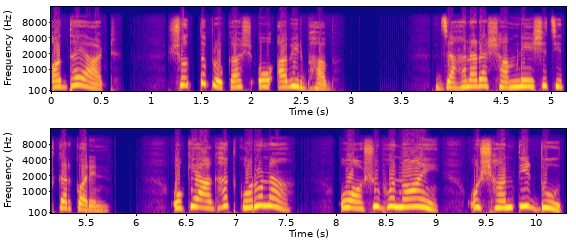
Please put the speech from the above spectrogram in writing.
অধ্যায় আট সত্যপ্রকাশ ও আবির্ভাব। জাহানারা সামনে এসে চিৎকার করেন, ওকে আঘাত করো না! ও অশুভ নয়! ও শান্তির দূত!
